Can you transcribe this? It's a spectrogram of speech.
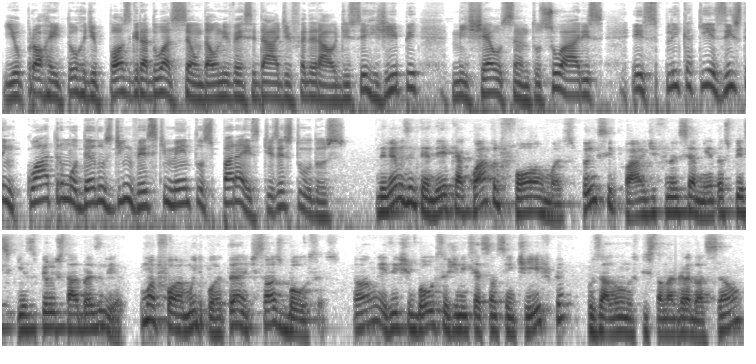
e o pró-reitor de pós-graduação da Universidade Federal de Sergipe, Michel Santos Soares, explica que existem quatro modelos de investimentos para estes estudos. Devemos entender que há quatro formas principais de financiamento das pesquisas pelo Estado brasileiro. Uma forma muito importante são as bolsas. Então, existem bolsas de iniciação científica, os alunos que estão na graduação,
